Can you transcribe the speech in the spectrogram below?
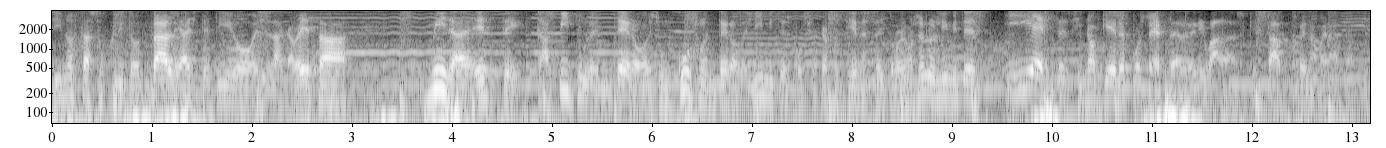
si no estás suscrito, dale a este tío en la cabeza, Mira este capítulo entero, es un curso entero de límites, por si acaso tienes ahí problemas en los límites, y este, si no quieres, pues este de derivadas, que está fenomenal también.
